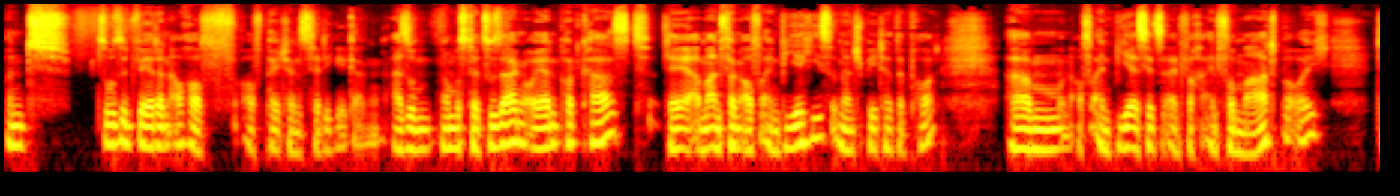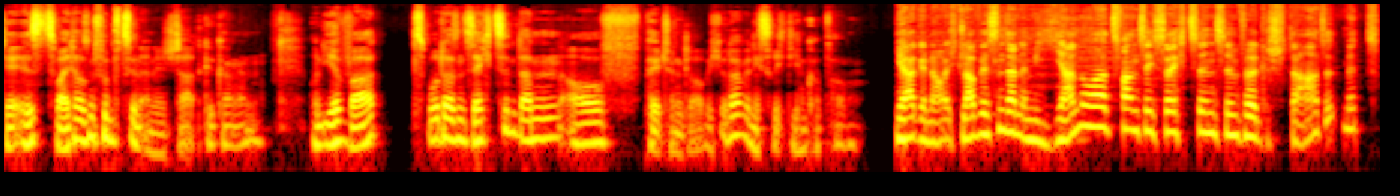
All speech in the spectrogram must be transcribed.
Und so sind wir ja dann auch auf, auf Patreon Steady gegangen. Also man muss dazu sagen, euren Podcast, der am Anfang auf ein Bier hieß und dann später The Pod, ähm, und auf ein Bier ist jetzt einfach ein Format bei euch, der ist 2015 an den Start gegangen. Und ihr wart 2016 dann auf Patreon, glaube ich, oder? Wenn ich es richtig im Kopf habe. Ja, genau. Ich glaube, wir sind dann im Januar 2016 sind wir gestartet mit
